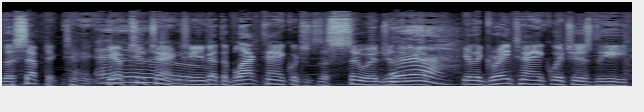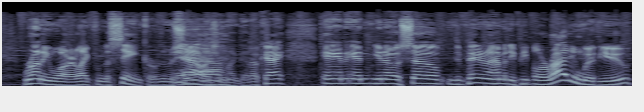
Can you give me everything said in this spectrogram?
the septic tank. You have two tanks. You've got the black tank, which is the sewage, and then you have, you have the gray tank, which is the running water, like from the sink or from the shower, or something like that. Okay, and and you know, so depending on how many people are riding with you.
